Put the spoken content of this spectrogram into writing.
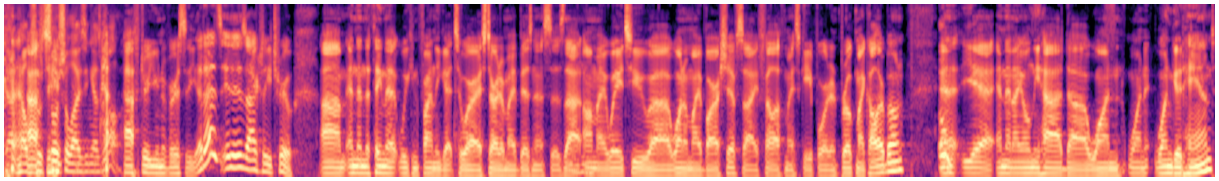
That helps with socializing as well. after university. It is. It is actually true. Um, and then the thing that we can finally get to where I started my business is that Mm-hmm. on my way to uh, one of my bar shifts, I fell off my skateboard and broke my collarbone. Oh. And, yeah, and then I only had uh, one, one, one good hand,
